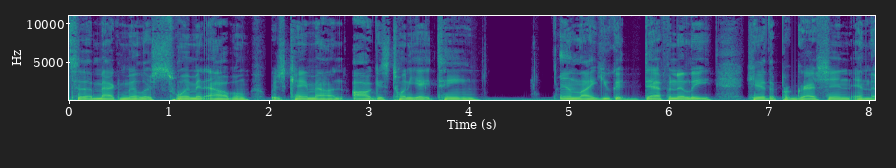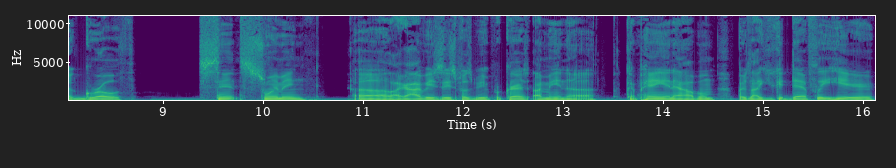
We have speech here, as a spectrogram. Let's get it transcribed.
to Mac Miller's Swimming album, which came out in August 2018. And like you could definitely hear the progression and the growth since swimming. Uh, like obviously it's supposed to be a progress. I mean, uh, companion album, but like you could definitely hear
